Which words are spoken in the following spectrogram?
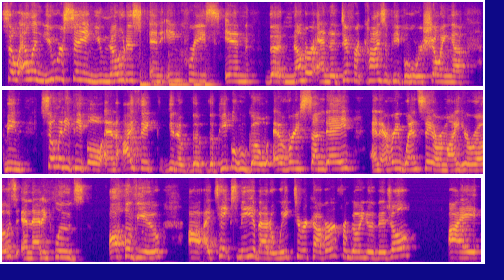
So, Ellen, you were saying you noticed an increase in the number and the different kinds of people who were showing up. I mean, so many people, and I think, you know, the, the people who go every Sunday and every Wednesday are my heroes, and that includes all of you. Uh, it takes me about a week to recover from going to a vigil. I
